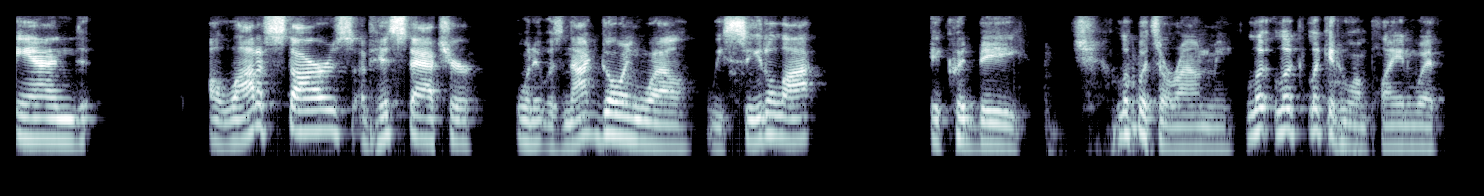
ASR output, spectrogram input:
and a lot of stars of his stature. When it was not going well, we see it a lot. It could be, look what's around me. Look, look, look at who I'm playing with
